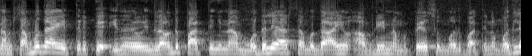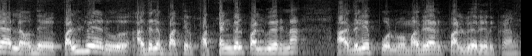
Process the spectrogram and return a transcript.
நம் சமுதாயத்திற்கு இது இதில் வந்து பார்த்தீங்கன்னா முதலியார் சமுதாயம் அப்படின்னு நம்ம பேசும்போது பார்த்தீங்கன்னா முதலியாரில் வந்து பல்வேறு அதில் பார்த்தீங்கன்னா பட்டங்கள் பல்வேறுனா அதிலே போ முதலியாருக்கு பல்வேறு இருக்கிறாங்க.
